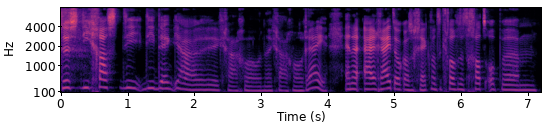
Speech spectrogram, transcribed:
Dus die gast die, die denkt, ja, ik ga gewoon, ik ga gewoon rijden. En hij, hij rijdt ook als een gek, want ik geloof dat het gat op... Um,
